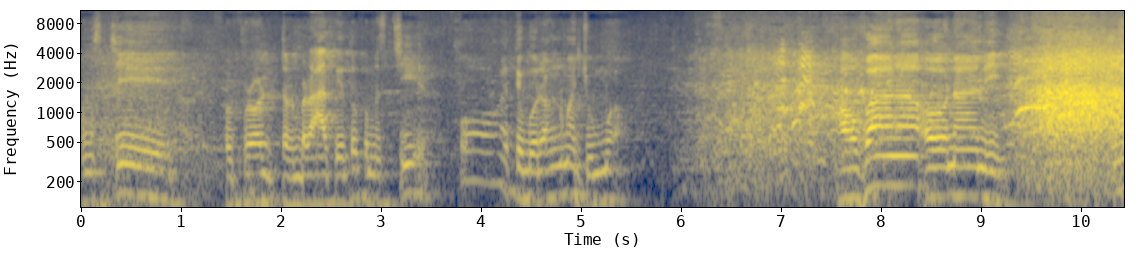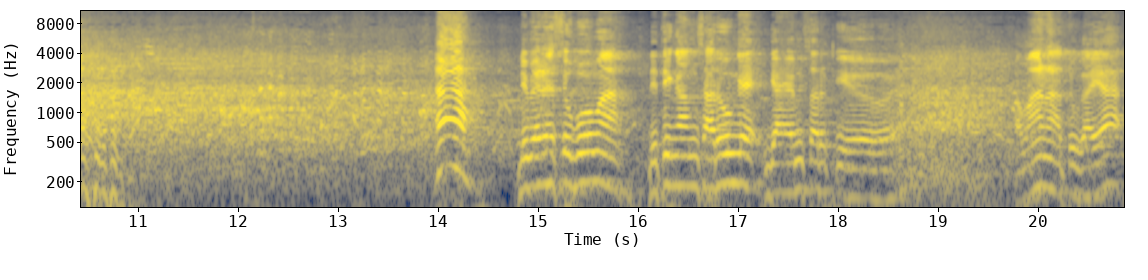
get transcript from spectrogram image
Ke masjid. Terberat itu ke masjid. Oh, itu borang nama jumbo. Havana onani. ah, di beres subuh mah ditinggang sarung ge gak hamster kieu. Ke mana tuh gaya?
